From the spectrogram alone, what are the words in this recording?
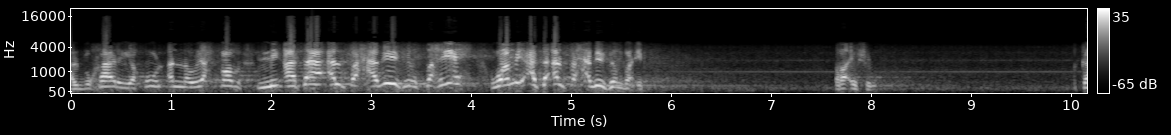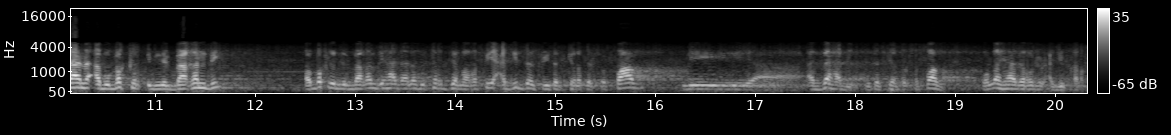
البخاري يقول أنه يحفظ مئتا ألف حديث صحيح ومئة ألف حديث ضعيف. رأي شنو؟ كان أبو بكر بن الباغندي أبو بكر بن الباغندي هذا له ترجمة رفيعة جدا في تذكرة الحفاظ للذهبي في تذكرة الحفاظ. والله هذا رجل عجيب خلاص.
